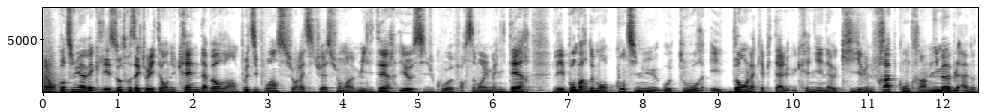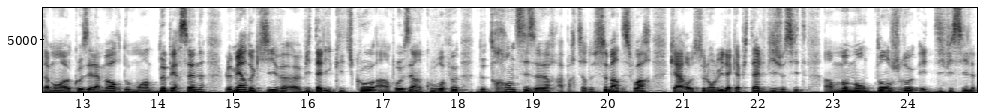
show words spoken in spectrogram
Alors on continue avec les autres actualités en Ukraine. D'abord un petit point sur la situation militaire et aussi du coup forcément humanitaire. Les bombardements continuent autour et dans la capitale ukrainienne Kiev. Une frappe contre un immeuble a notamment causé la mort d'au moins deux personnes. Le maire de Kiev, Vitaly Klitschko, a imposé un couvre-feu de 36 heures à partir de ce mardi soir car selon lui la capitale vit, je cite, un moment dangereux et difficile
